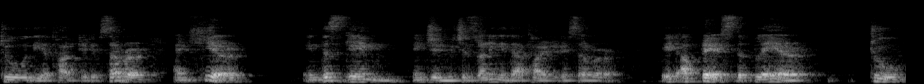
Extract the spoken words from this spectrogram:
to the authoritative server and here in this game engine which is running in the authoritative server it updates the player to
